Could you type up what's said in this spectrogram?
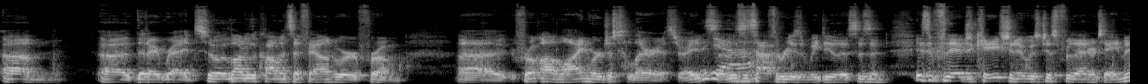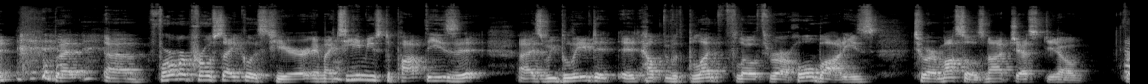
um, uh, that I read. So a lot of the comments I found were from uh, from online were just hilarious, right? So this is half the reason we do this. isn't isn't for the education. It was just for the entertainment. But um, former pro cyclist here, and my team used to pop these it, as we believed it it helped with blood flow through our whole bodies to our muscles, not just you know for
